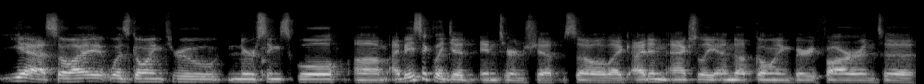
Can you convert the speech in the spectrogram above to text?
Yeah, so I was going through nursing school. Um, I basically did internship, so like I didn't actually end up going very far into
